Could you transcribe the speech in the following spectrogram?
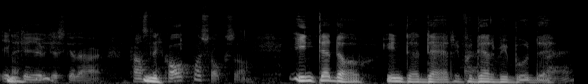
icke-judiska det här? Fanns nej. det kapos också? Inte då, inte där, för där vi bodde. Nej.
